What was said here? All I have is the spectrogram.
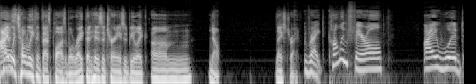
I would totally think that's plausible, right? That his attorneys would be like, um, no. Nice try. Right. Colin Farrell, I would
